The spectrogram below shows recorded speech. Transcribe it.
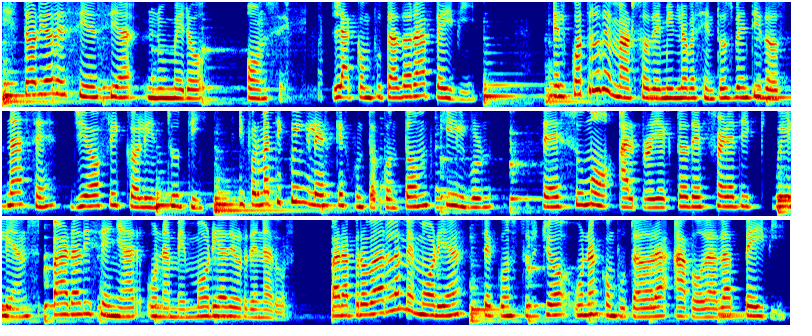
Historia de ciencia número 11 la computadora Baby. El 4 de marzo de 1922 nace Geoffrey Colin Tutti, informático inglés que junto con Tom Kilburn se sumó al proyecto de Frederick Williams para diseñar una memoria de ordenador. Para probar la memoria se construyó una computadora apodada Baby,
